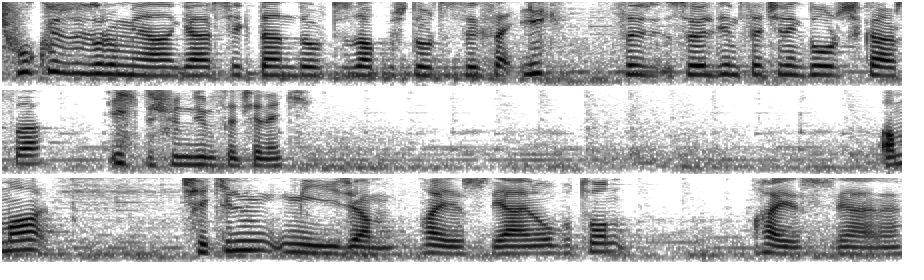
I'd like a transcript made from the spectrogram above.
Çok üzülürüm ya gerçekten 460-480. İlk sö- söylediğim seçenek doğru çıkarsa. ilk düşündüğüm seçenek. Ama çekilmeyeceğim. Hayır yani o buton hayır yani.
